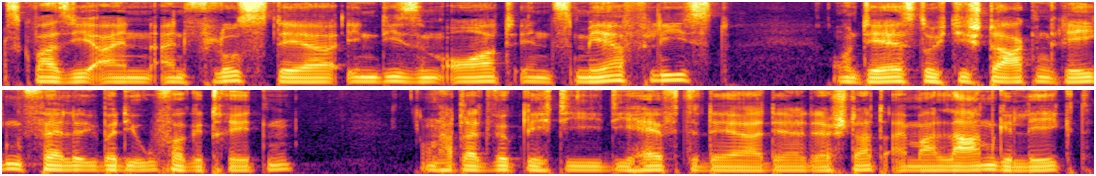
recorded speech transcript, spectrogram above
Es ist quasi ein, ein Fluss, der in diesem Ort ins Meer fließt und der ist durch die starken Regenfälle über die Ufer getreten und hat halt wirklich die, die Hälfte der, der, der Stadt einmal lahmgelegt.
